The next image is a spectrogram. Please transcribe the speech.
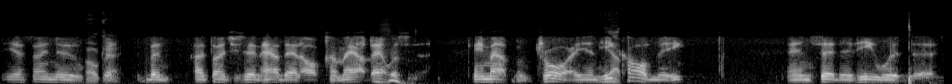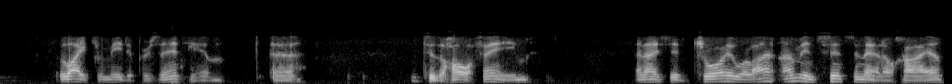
yes, I knew. Okay. but, but I thought you said how'd that all come out. That was came out from Troy, and he Yep. called me and said that he would uh, like for me to present him uh, to the Hall of Fame. And I said, Troy, well, I, I'm in Cincinnati, Ohio,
